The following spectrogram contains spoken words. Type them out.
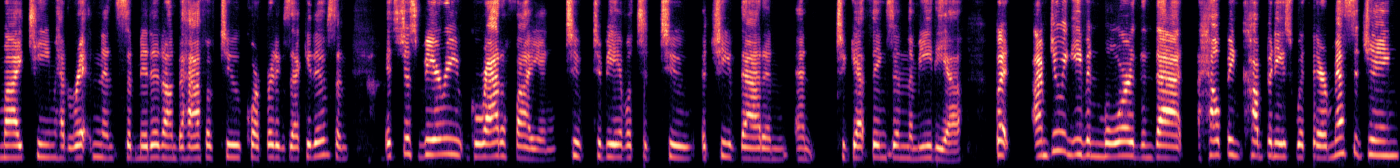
my team had written and submitted on behalf of two corporate executives. And it's just very gratifying to to be able to to achieve that and and to get things in the media. But I'm doing even more than that, helping companies with their messaging.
